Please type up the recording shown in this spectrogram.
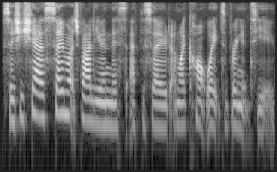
So she shares so much value in this episode, and I can't wait to bring it to you.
